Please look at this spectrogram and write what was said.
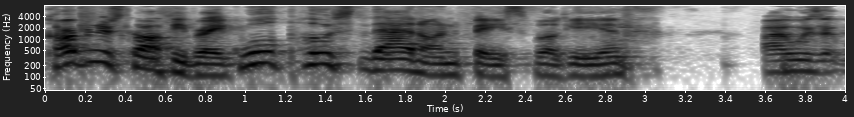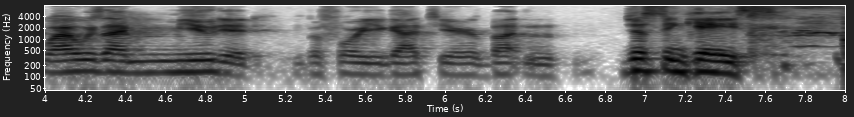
Carpenter's coffee break. We'll post that on Facebook, Ian, Why was it? Why was I muted before you got to your button? just in case.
